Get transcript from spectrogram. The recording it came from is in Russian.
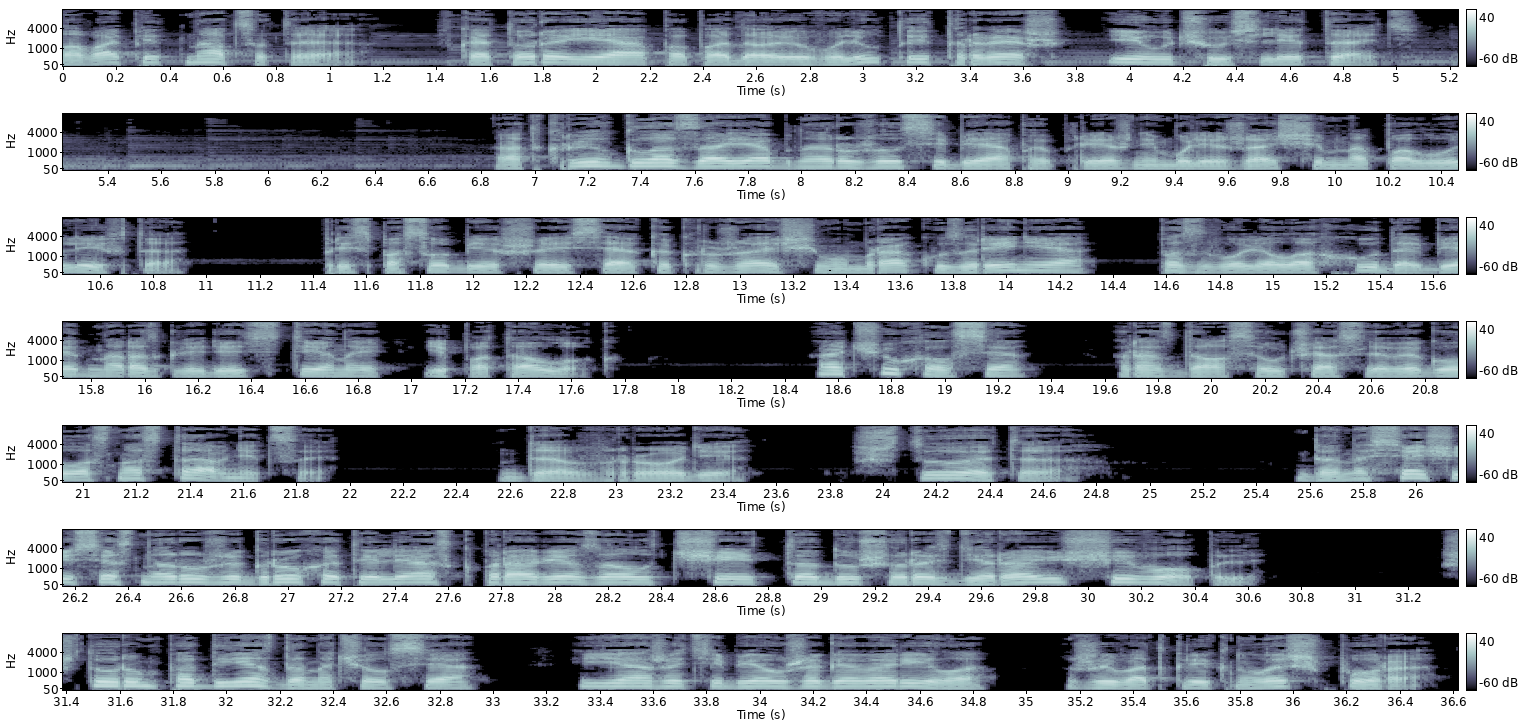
Глава 15, в которой я попадаю в лютый трэш и учусь летать. Открыв глаза, я обнаружил себя по-прежнему лежащим на полу лифта. Приспособившееся к окружающему мраку зрение позволило худо-бедно разглядеть стены и потолок. «Очухался», — раздался участливый голос наставницы. «Да вроде. Что это? Доносящийся снаружи грохот и лязг прорезал чей-то душераздирающий вопль. «Штурм подъезда начался. Я же тебе уже говорила», — живо откликнулась Шпора.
